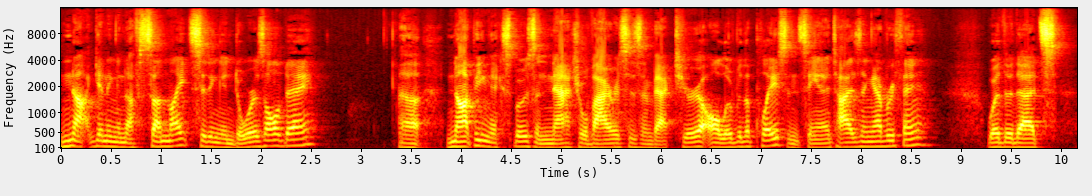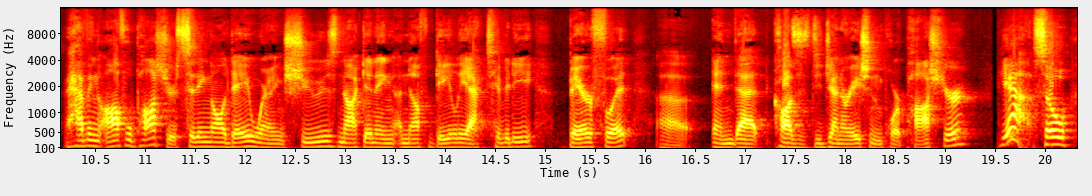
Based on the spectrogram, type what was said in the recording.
not getting enough sunlight, sitting indoors all day, uh, not being exposed to natural viruses and bacteria all over the place and sanitizing everything, whether that's having awful posture, sitting all day wearing shoes, not getting enough daily activity, barefoot, uh, and that causes degeneration and poor posture. Yeah, so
